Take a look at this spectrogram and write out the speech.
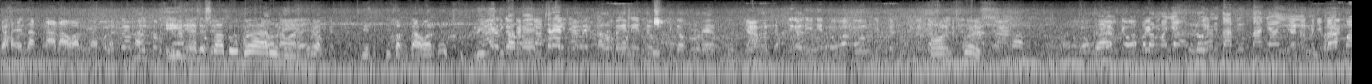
Gak enak nggak nawarnya. Ini ada sepatu baru nih. Di bang tawar. Belinya juga mencret. Kalau pengen hidup 30 ribu. Ya mendem tinggal ini doang Converse. Enggak, apa namanya lo ini tadi tanyain berapa?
